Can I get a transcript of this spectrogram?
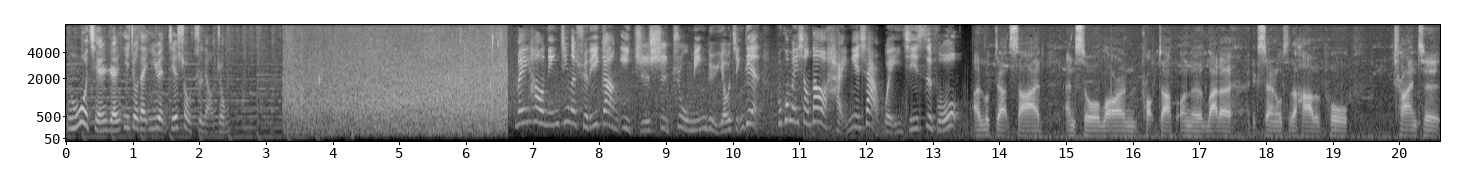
目前仍依旧在医院接受治疗中。美好宁静的雪梨港一直是著名旅游景点，不过没想到海面下危机四伏。I looked outside and saw Lauren propped up on the ladder external to the harbour pool. Trying to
